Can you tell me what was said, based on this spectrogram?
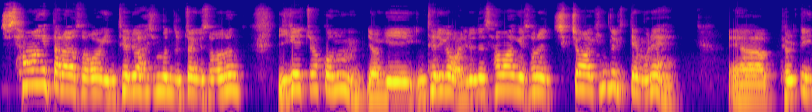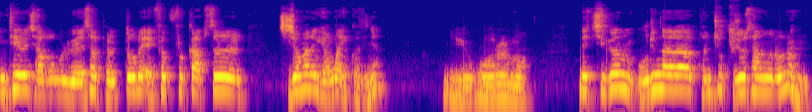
상황에 따라서 인테리어 하신 분들 입장에서는 이게 조금 여기 인테리어가 완료된 상황에서는 측정하기 힘들기 때문에 야, 별도 인테리어 작업을 위해서 별도로 FF 값을 지정하는 경우가 있거든요. 요거를 뭐 근데 지금 우리나라 건축 구조상으로는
